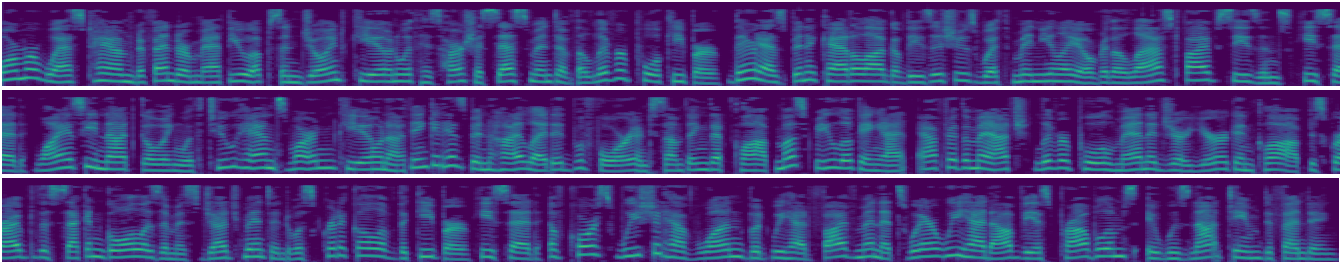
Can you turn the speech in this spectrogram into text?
Former West Ham defender Matthew Upson joined Keown with his harsh assessment of the Liverpool keeper. There has been a catalogue of these issues with Mignolet over the last five seasons, he said. Why is he not going with two hands Martin Keown I think it has been highlighted before and something that Klopp must be looking at. After the match, Liverpool manager Jurgen Klopp described the second goal as a misjudgment and was critical of the keeper. He said, Of course we should have won but we had five minutes where we had obvious problems, it was not team defense defending.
